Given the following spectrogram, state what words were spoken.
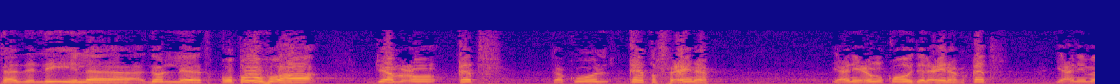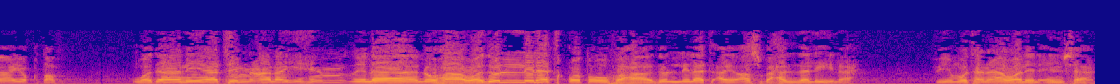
تذليلا. ذلت قطوفها جمع قطف تقول قطف عنب يعني عنقود العنب قطف يعني ما يقطف. ودانية عليهم ظلالها وذللت قطوفها ذللت أي أصبحت ذليلة في متناول الإنسان.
